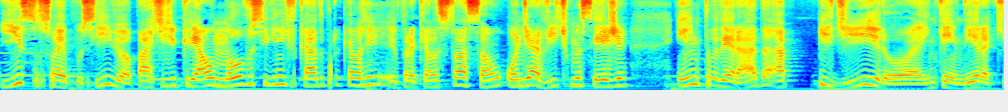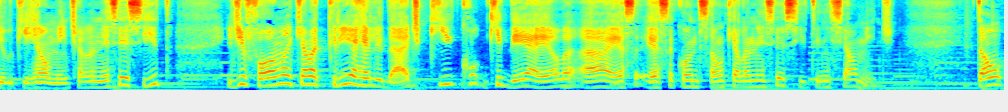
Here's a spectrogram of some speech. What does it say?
isso só é possível a partir de criar um novo significado para aquela, para aquela situação, onde a vítima seja empoderada a pedir ou a entender aquilo que realmente ela necessita e de forma que ela crie a realidade que, que dê a ela a essa, essa condição que ela necessita inicialmente. Então,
